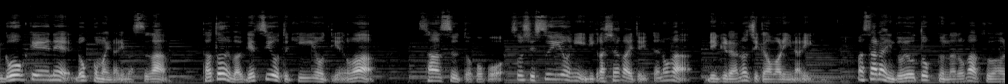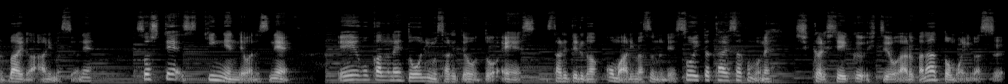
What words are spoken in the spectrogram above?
合計で6コマになりますが、例えば月曜と金曜っていうのは、算数と国語、そして水曜に理科社会といったのがレギュラーの時間割になり、まあ、さらに土曜特訓などが加わる場合がありますよね。そして近年ではですね、英語化のね、導入もされておると、えー、されている学校もありますので、そういった対策もね、しっかりしていく必要があるかなと思います。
